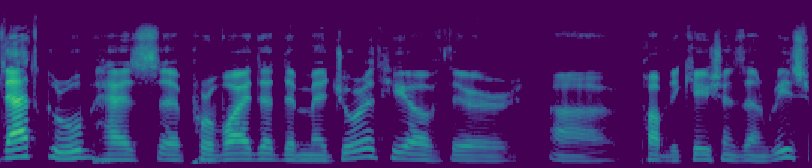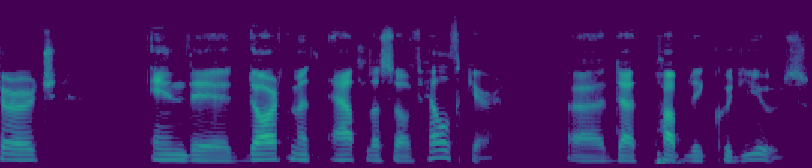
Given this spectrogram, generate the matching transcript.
That group has uh, provided the majority of their uh, publications and research in the Dartmouth Atlas of Healthcare uh, that public could use.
